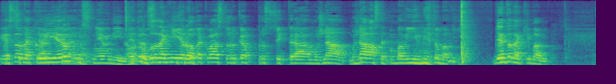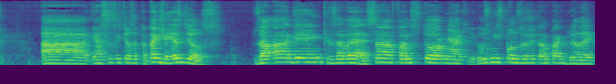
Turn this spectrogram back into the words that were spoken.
Je prostě to tak takový nějak jenom je, no. úsměvný, no. Je to, bylo úsměvný, taky je to taková storka, prostě, která možná, možná vás nepobaví, mě to baví. Mě to taky baví. A já jsem se chtěl zeptat, takže jezdil jsi za A-Gang, za VSA, Funstorm, nějaký různý sponzoři tam pak byli.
